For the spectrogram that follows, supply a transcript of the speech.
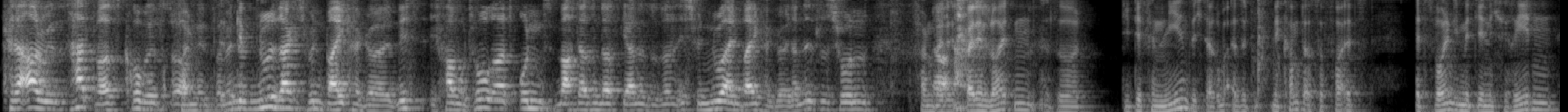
keine Ahnung, es hat was Krummes so auf jeden Fall. Wenn du nur sagst, ich bin Biker-Girl, nicht ich fahre Motorrad und mach das und das gerne so, sondern ich bin nur ein Biker-Girl, dann ist es schon. Vor allem ja. bei, den, bei den Leuten, also die definieren sich darüber, also mir kommt das so vor, als als wollen die mit dir nicht reden,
